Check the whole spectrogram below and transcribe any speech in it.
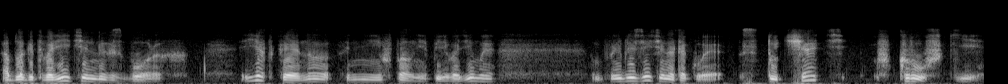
о благотворительных сборах. Едкое, но не вполне переводимое, приблизительно такое «стучать в кружки»,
